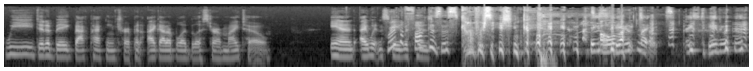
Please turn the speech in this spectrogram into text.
we did a big backpacking trip and I got a blood blister on my toe. And I went and stayed with Where the with fuck his. is this conversation going? I all stayed oh about with my. I stayed with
